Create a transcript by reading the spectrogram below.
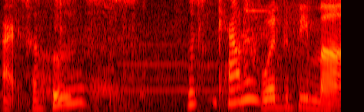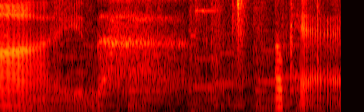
All right, so who's who's encountered? Would be mine, Okay,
